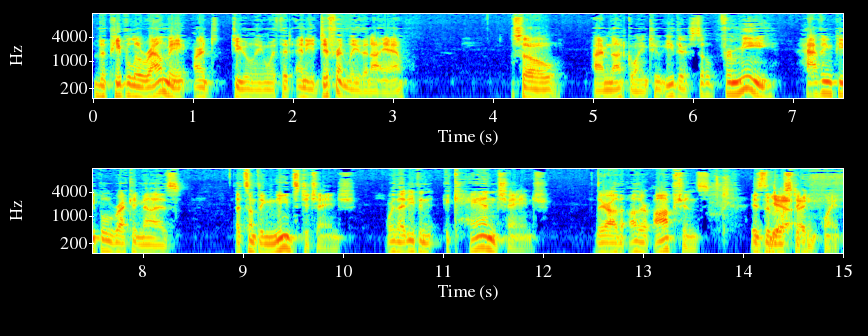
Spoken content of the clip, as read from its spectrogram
the people around me aren't dealing with it any differently than I am. So I'm not going to either. So for me, having people recognize that something needs to change or that even it can change, there are the other options is the yeah, real sticking I point.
